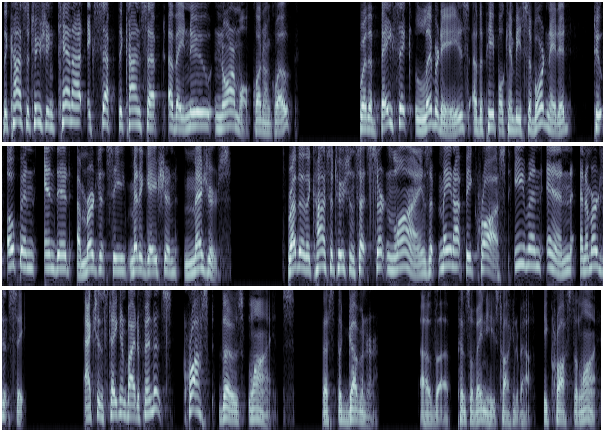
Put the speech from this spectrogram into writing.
The Constitution cannot accept the concept of a new normal, quote unquote, where the basic liberties of the people can be subordinated to open ended emergency mitigation measures. Rather, the Constitution sets certain lines that may not be crossed, even in an emergency. Actions taken by defendants crossed those lines. That's the governor of uh, Pennsylvania he's talking about. He crossed the line.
